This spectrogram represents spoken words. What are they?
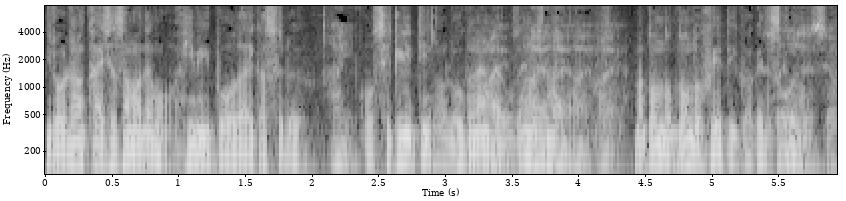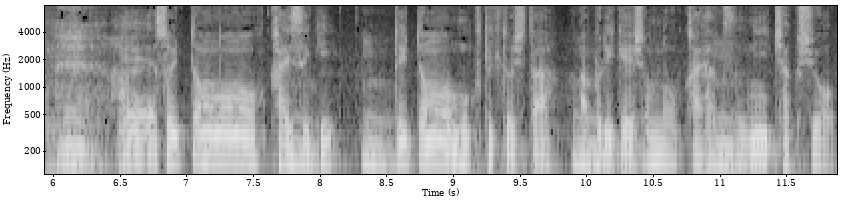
いろいろな会社様でも日々膨大化する、はい、こうセキュリティのログなんかございますね。まあ、どんどんどんどん増えていくわけですけども、そうい、えー、そういったものの解析、といったものを目的としたアプリケーションの開発に着手を、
